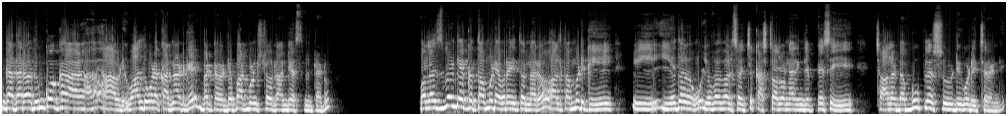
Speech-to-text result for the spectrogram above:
ఇంకా తర్వాత ఇంకొక ఆవిడ వాళ్ళది కూడా కర్ణాటకే బట్ డిపార్ట్మెంట్ స్టోర్ రన్ చేస్తుంటాడు. వాళ్ళ హస్బెండ్ యొక్క తమ్ముడు ఎవరైతే ఉన్నారో వాళ్ళ తమ్ముడికి ఈ ఏదో ఇవ్వవలసి వచ్చి కష్టాలు ఉన్నారని చెప్పేసి చాలా డబ్బు ప్లస్ షూరిటీ కూడా ఇచ్చారండి.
